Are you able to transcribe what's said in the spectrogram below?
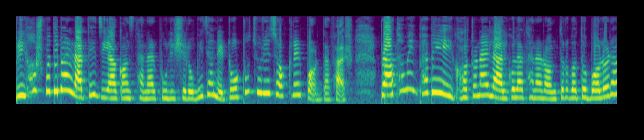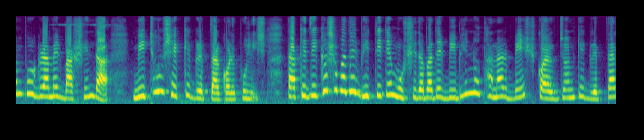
বৃহস্পতিবার রাতে জিয়াগঞ্জ থানার পুলিশের অভিযানে টোটো চুরি চক্রের পর্দাফাশ। প্রাথমিকভাবে এই ঘটনায় লালগোলা থানার অন্তর্গত বলরামপুর গ্রামের বাসিন্দা মিঠুন শেখকে গ্রেপ্তার করে পুলিশ। তাকে জিজ্ঞাসাবাদের ভিত্তিতে মুর্শিদাবাদের বিভিন্ন থানার বেশ কয়েকজনকে গ্রেপ্তার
